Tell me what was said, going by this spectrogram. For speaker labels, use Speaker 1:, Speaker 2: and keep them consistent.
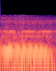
Speaker 1: うん。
